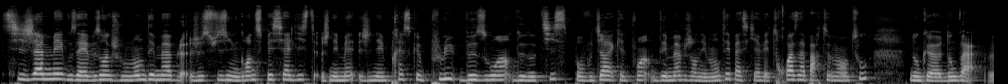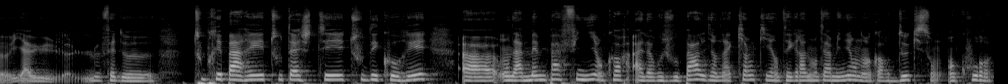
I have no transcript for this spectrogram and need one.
Si jamais vous avez besoin que je vous montre des meubles, je suis une grande spécialiste. Je n'ai presque plus besoin de notices pour vous dire à quel point des meubles j'en ai monté parce qu'il y avait trois appartements en tout. Donc euh, donc voilà, euh, il y a eu le fait de tout préparé, tout acheté, tout décoré. Euh, on n'a même pas fini encore à l'heure où je vous parle. Il y en a qu'un qui est intégralement terminé. On a encore deux qui sont en cours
